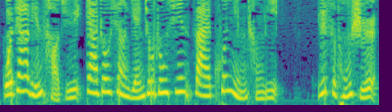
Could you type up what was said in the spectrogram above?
国家林草局亚洲象研究中心在昆明成立。与此同时，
